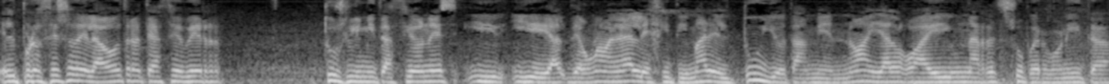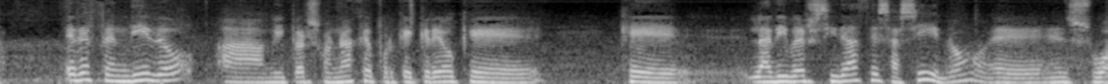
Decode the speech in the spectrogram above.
el proceso de la otra te hace ver tus limitaciones y, y de alguna manera legitimar el tuyo también, ¿no? Hay algo ahí, una red súper bonita. He defendido a mi personaje porque creo que, que la diversidad es así, ¿no? Eh, en, su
